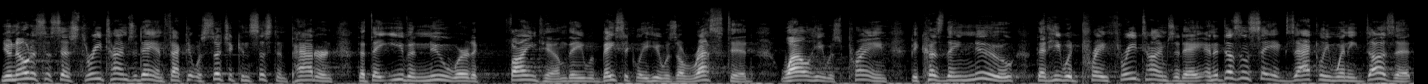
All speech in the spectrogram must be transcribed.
You'll notice it says three times a day. In fact, it was such a consistent pattern that they even knew where to find him. They basically he was arrested while he was praying because they knew that he would pray three times a day. And it doesn't say exactly when he does it,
